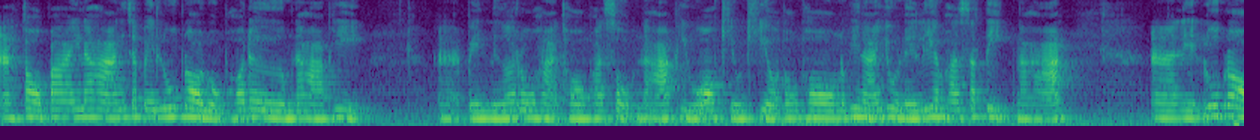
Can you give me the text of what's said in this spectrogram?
อะต่อไปนะคะนี่จะเป็นรูปหล่อหลวงพ่อเดิมนะคะพี่ อ่าเป็นเนื้อโลหะทองผสมนะคะ ผิวออกเขียวๆทองๆนะพี่นะอยู่ในเลี่ยมพลาสติกนะคะอ่ารูปหล่อ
